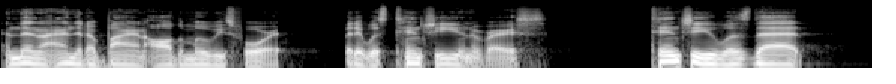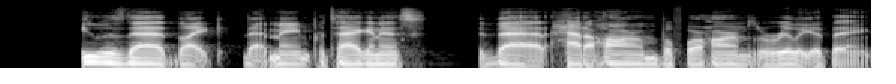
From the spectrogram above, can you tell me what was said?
and then I ended up buying all the movies for it. But it was Tenchi Universe. Tenchi was that he was that like that main protagonist that had a harem before harems were really a thing.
